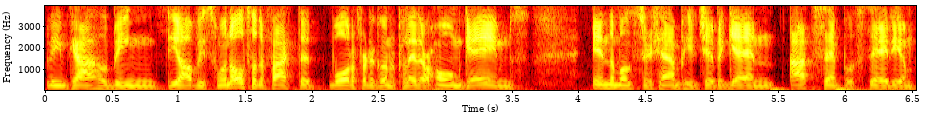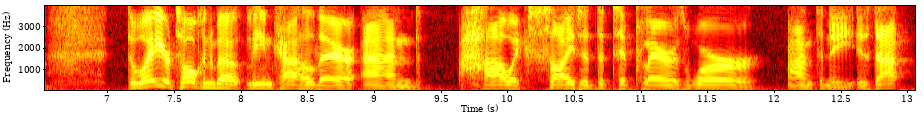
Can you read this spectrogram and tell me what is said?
Liam Cahill being the obvious one. Also, the fact that Waterford are going to play their home games in the Munster Championship again at Semple Stadium. The way you're talking about Liam Cahill there and how excited the tip players were, Anthony, is that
